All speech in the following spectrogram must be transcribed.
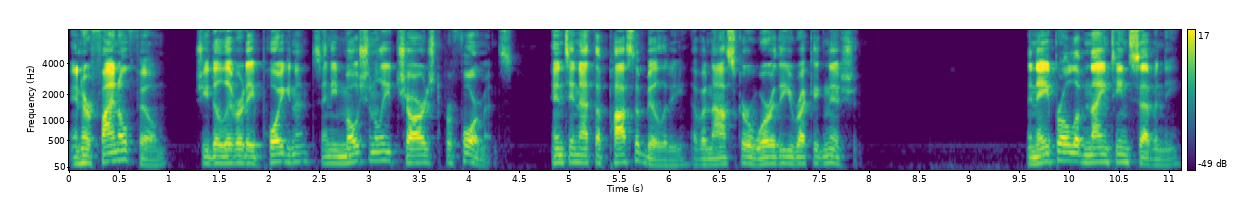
In her final film, she delivered a poignant and emotionally charged performance, hinting at the possibility of an Oscar worthy recognition. In April of 1970,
